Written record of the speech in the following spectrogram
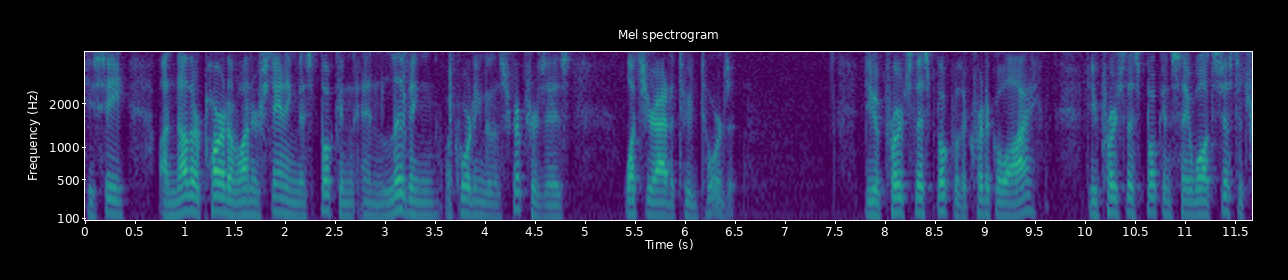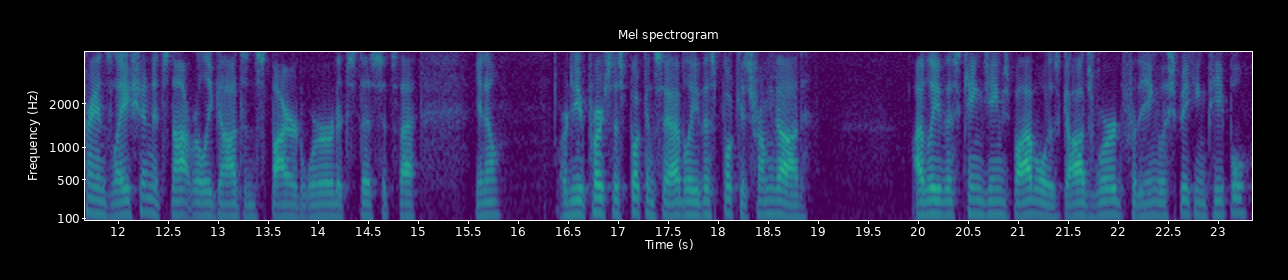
You see, another part of understanding this book and, and living according to the scriptures is what's your attitude towards it? Do you approach this book with a critical eye? Do you approach this book and say, well, it's just a translation, it's not really God's inspired word, it's this, it's that, you know? Or do you approach this book and say, I believe this book is from God? I believe this King James Bible is God's word for the English speaking people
